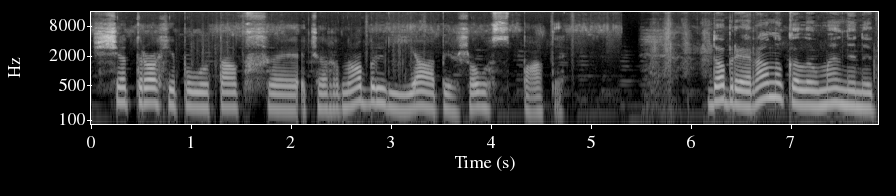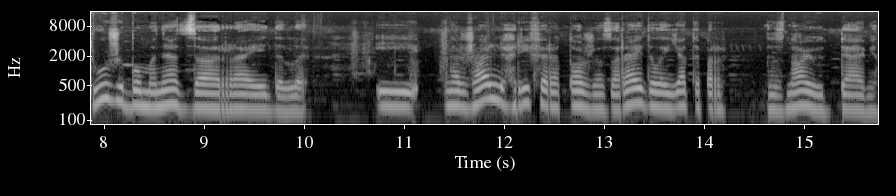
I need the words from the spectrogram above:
Ще трохи полутавши Чорнобиль, я пішов спати. Добрий ранок, але в мене не дуже, бо мене зарейдили. І, на жаль, Гріфера теж зарейдили, я тепер не знаю, де він.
